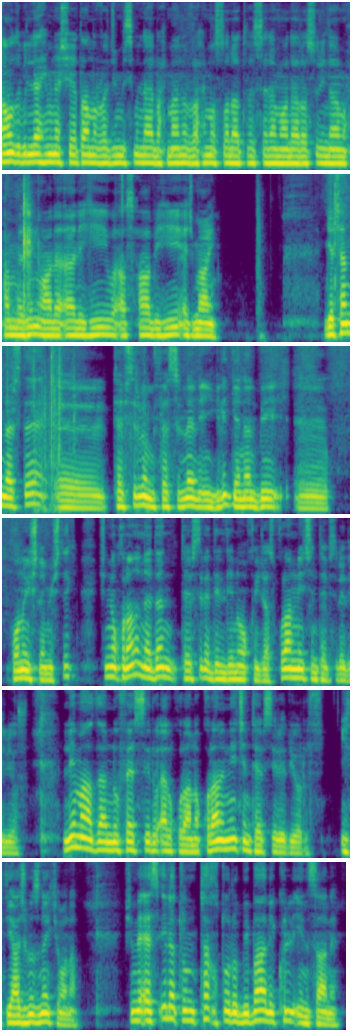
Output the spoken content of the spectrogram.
Euzu billahi mineşşeytanirracim. Bismillahirrahmanirrahim. Ve salatu vesselamu ala Resulina Muhammedin ve ala alihi ve ashabihi ecmain. Geçen derste e, tefsir ve müfessirlerle ilgili genel bir e, konu işlemiştik. Şimdi Kur'an'ın neden tefsir edildiğini okuyacağız. Kur'an niçin tefsir ediliyor? Limaza nufessiru el Kur'an'ı? Kur'an'ı niçin tefsir ediyoruz? İhtiyacımız ne ki ona? Şimdi esiletun tahturu bibali kulli insani.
